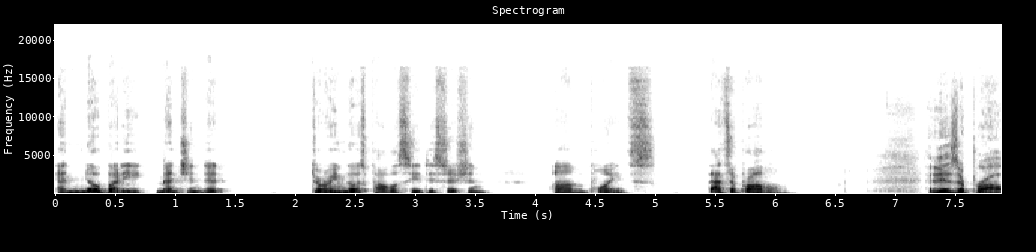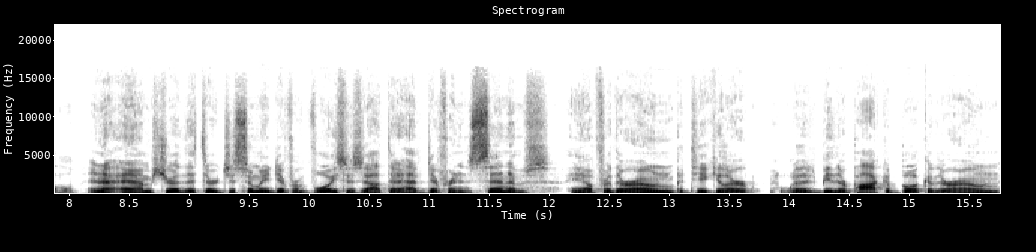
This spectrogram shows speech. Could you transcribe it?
and nobody mentioned it during those policy decision um, points. That's a problem. It is a problem, and, I, am sure that there are just so many different voices out there that have different incentives, you know, for their own particular, whether it be their pocketbook or their own,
